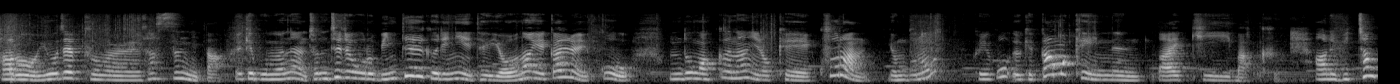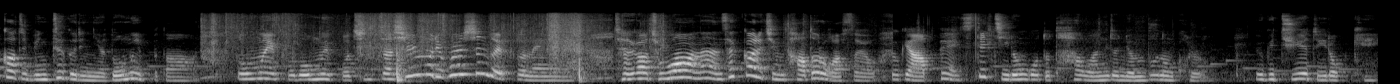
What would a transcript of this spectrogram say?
바로 이 제품을 샀습니다. 이렇게 보면은 전체적으로 민트 그린이 되게 연하게 깔려있고 운동화 끈은 이렇게 쿨한 연분홍? 그리고 이렇게 까맣게 있는 나이키 마크. 아래 밑창까지 민트 그린이에요. 너무 예쁘다. 너무 예뻐, 너무 예뻐. 진짜 실물이 훨씬 더 예쁘네. 제가 좋아하는 색깔이 지금 다 들어갔어요. 여기 앞에 스티치 이런 것도 다 완전 연분홍 컬러. 여기 뒤에도 이렇게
